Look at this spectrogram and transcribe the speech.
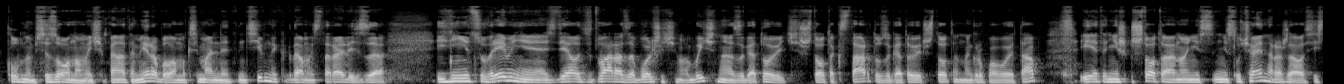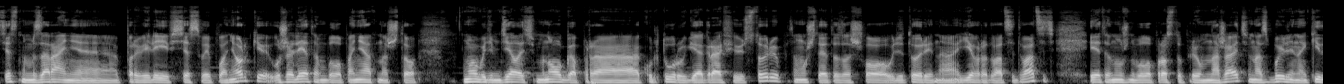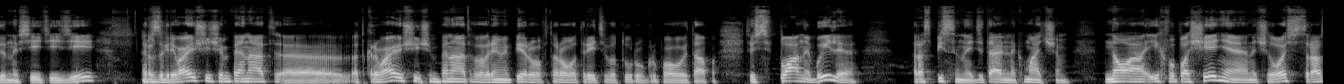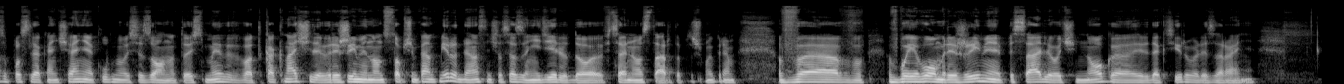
клубным сезоном и чемпионатом мира была максимально интенсивной, когда мы старались за единицу времени сделать в два раза больше, чем обычно, заготовить что-то к старту, заготовить что-то на групповой этап. И это не что-то, оно не, не случайно рождалось. Естественно, мы заранее провели все свои планерки. Уже летом было понятно, что мы будем делать много про культуру, географию, историю, потому что это зашло аудитории на Евро 2020, и это нужно было просто приумножать. У нас были накиданы все эти идеи, разогревающий чемпионат, э, открывающий чемпионат во время первого, второго, третьего тура группового этапа. То есть планы были, расписанные детально к матчам, но их воплощение началось сразу после окончания клубного сезона. То есть мы вот как начали в режиме нон-стоп чемпионат мира, для нас начался за неделю до официального старта, потому что мы прям в, в, в боевом режиме писали очень много редактировали заранее.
